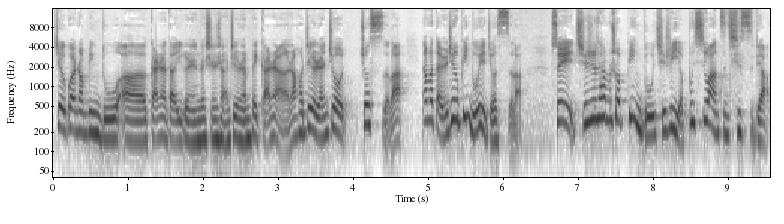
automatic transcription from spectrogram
这个冠状病毒呃感染到一个人的身上，这个人被感染了，然后这个人就就死了，那么等于这个病毒也就死了。所以，其实他们说病毒其实也不希望自己死掉，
